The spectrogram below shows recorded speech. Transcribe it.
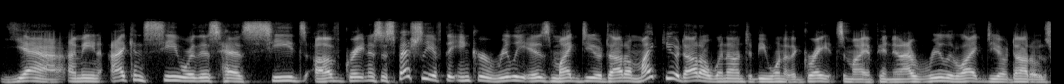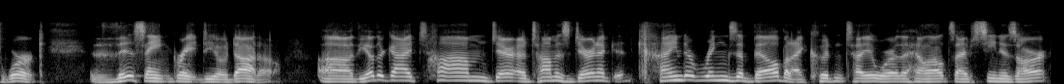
yeah, I mean, I can see where this has seeds of greatness, especially if the inker really is Mike Deodato. Mike Deodato went on to be one of the greats, in my opinion. I really like Deodato's work. This ain't great Deodato. Uh, the other guy, Tom Dar- uh, Thomas Derenick, kind of rings a bell, but I couldn't tell you where the hell else I've seen his art.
